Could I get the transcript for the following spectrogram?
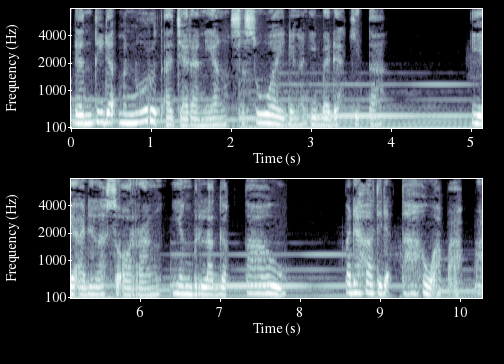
dan tidak menurut ajaran yang sesuai dengan ibadah kita, ia adalah seorang yang berlagak tahu, padahal tidak tahu apa-apa.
